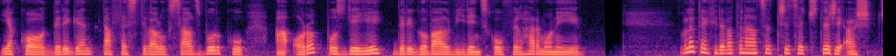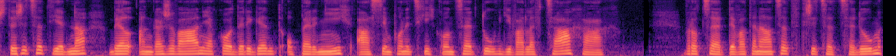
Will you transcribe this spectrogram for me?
jako dirigent na festivalu v Salzburgu a o rok později dirigoval Vídeňskou filharmonii. V letech 1934 až 1941 byl angažován jako dirigent operních a symfonických koncertů v divadle v Cáchách. V roce 1937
